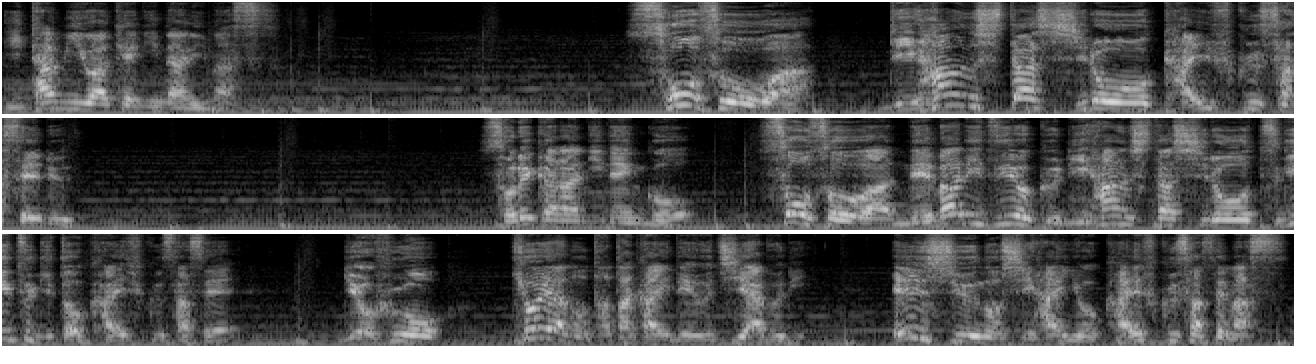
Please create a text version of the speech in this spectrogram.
痛み分けになります。曹操は離反した城を回復させる。それから2年後曹操は粘り強く離反した城を次々と回復させ呂布を巨野の戦いで打ち破り遠州の支配を回復させます。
